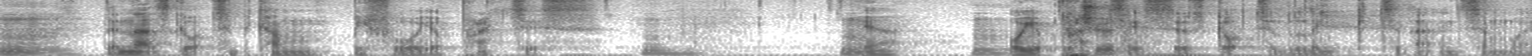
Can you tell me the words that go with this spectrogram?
Mm. then that's got to become before your practice. Mm. Yeah. Mm. Or your practice has got to link to that in some way.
